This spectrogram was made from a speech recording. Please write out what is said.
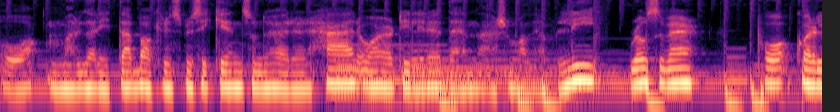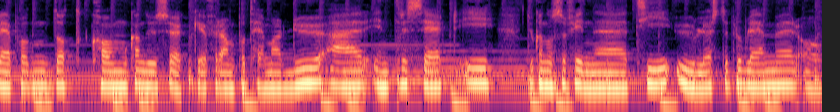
og Margarita. Bakgrunnsmusikken som du hører her og har hørt tidligere, den er som vanlig av Lee Roosevelt. På krlepodden.com kan du søke fram på temaer du er interessert i. Du kan også finne ti uløste problemer og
